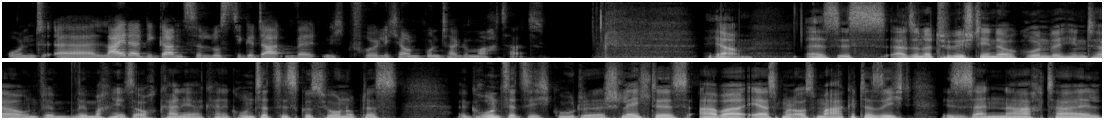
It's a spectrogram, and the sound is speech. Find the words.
und äh, leider die ganze lustige Datenwelt nicht fröhlicher und bunter gemacht hat. Ja, es ist, also natürlich stehen da auch Gründe hinter und wir, wir machen jetzt auch keine, keine Grundsatzdiskussion, ob das grundsätzlich gut oder schlecht ist, aber erstmal aus Marketer-Sicht ist es ein Nachteil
